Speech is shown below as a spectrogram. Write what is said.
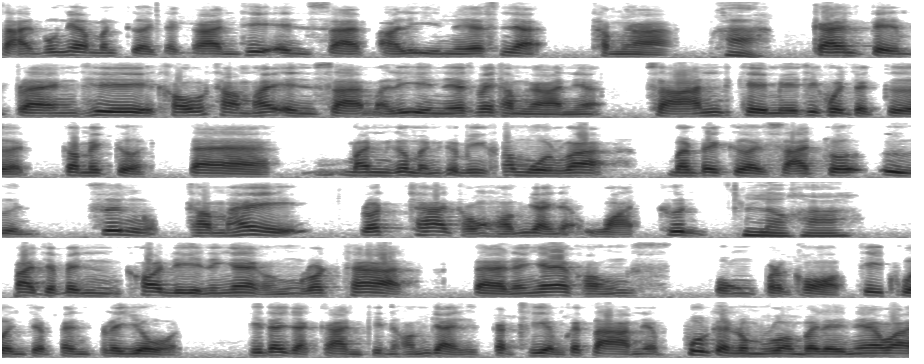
สารพวกเนี้ยมันเกิดจากการที่เอนไซม์อะลีอินเนสเนี่ยทำงานค่ะ การเปลี่ยนแปลงที่เขาทำให้เอนไซม์อะลีอินเนสไม่ทำงานเนี่ย สารเคมีที่ควรจะเกิดก็ไม่เกิด แต่มันก็เหมือนกับมีข้อมูลว่ามันไปเกิดสารตัวอื่น ซึ่งทำให้ รสชาติของหอมใหญ่เนี่ยหวานขึ้นเหรอคะอาจจะเป็นข้อดีในแง่ของรสชาติ แต่ในแง่ขององค์ประกอบที่ควรจะเป็นประโยชน์ ที่ได้จากการกินหอมใหญ่หรือกระเทียมก็ตามเนี่ยพูดกันรวมๆไปเลยเนี่ยว่า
